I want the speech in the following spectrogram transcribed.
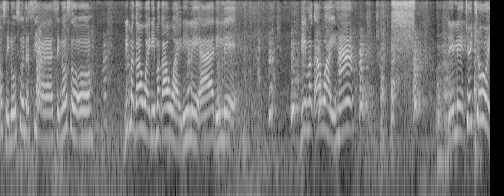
oh, siloso na siya, siloso. Di mag-away, di mag-away, dili ah, dili. Di mag-away, ha? Dili, choy choy.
